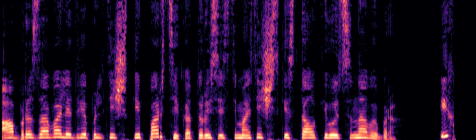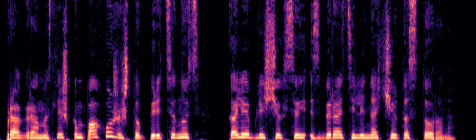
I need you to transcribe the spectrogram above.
образовали две политические партии, которые систематически сталкиваются на выборах. Их программы слишком похожи, чтобы перетянуть колеблющихся избирателей на чью-то сторону.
